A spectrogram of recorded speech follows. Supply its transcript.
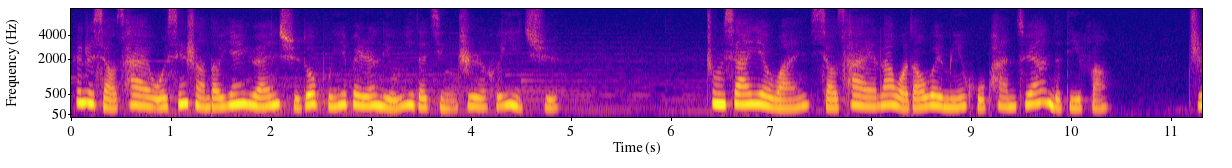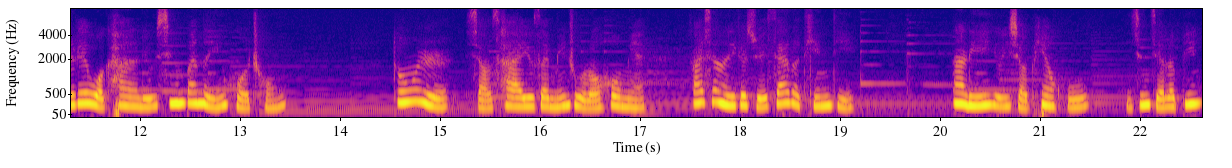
跟着小蔡，我欣赏到燕园许多不易被人留意的景致和意趣。仲夏夜晚，小蔡拉我到未名湖畔最暗的地方，指给我看流星般的萤火虫。冬日，小蔡又在民主楼后面发现了一个绝佳的天地，那里有一小片湖，已经结了冰。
